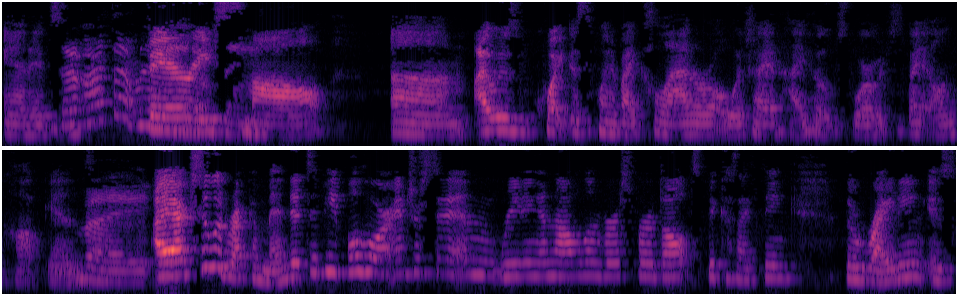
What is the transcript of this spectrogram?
and it's There aren't that many. I very small. Um, I was quite disappointed by Collateral, which I had high hopes for, which is by Ellen Hopkins. Right. I actually would recommend it to people who are interested in reading a novel in verse for adults because I think the writing is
